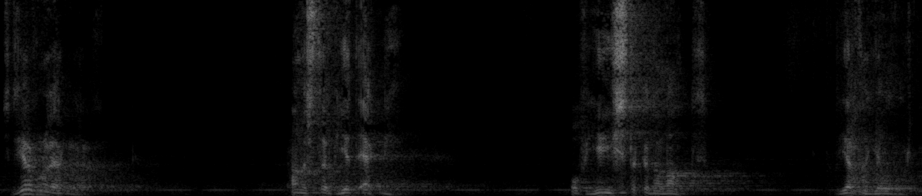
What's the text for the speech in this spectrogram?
Ons het weer 'n wonderwerk nodig. Anderster weet ek nie of hierdie stukkende land weer gaan heel word.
